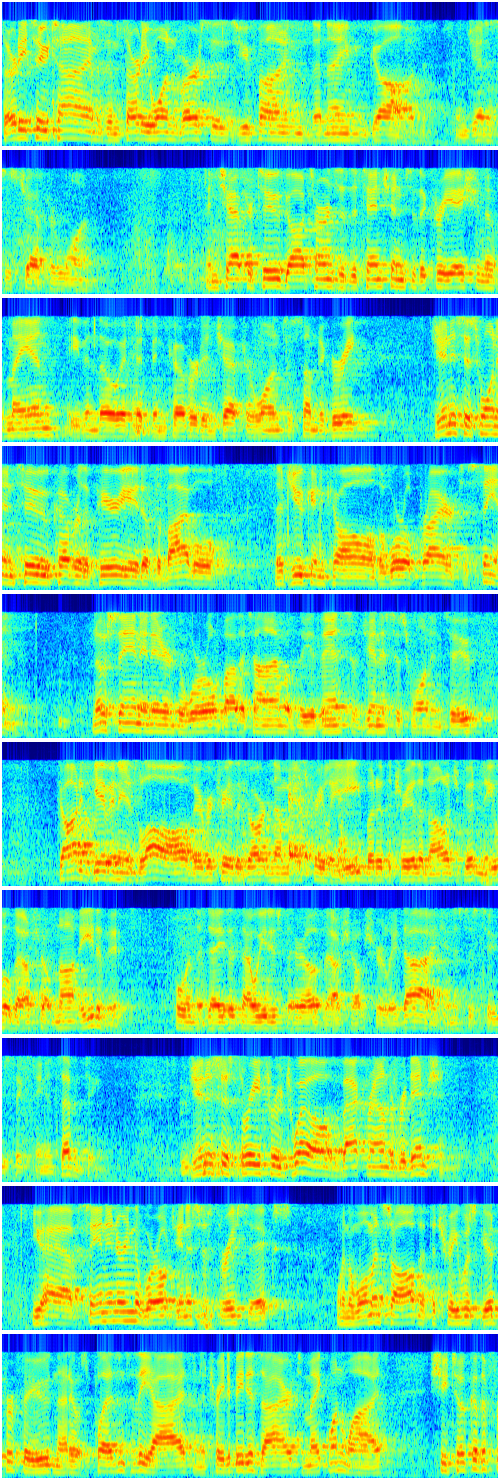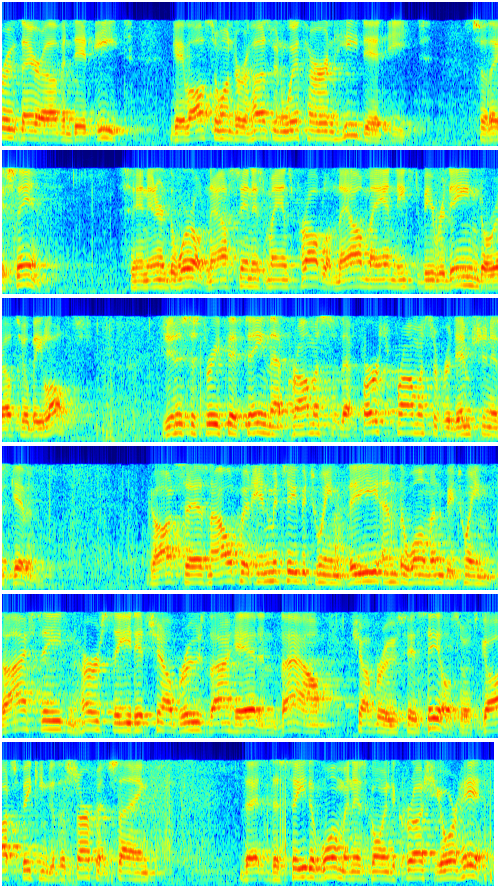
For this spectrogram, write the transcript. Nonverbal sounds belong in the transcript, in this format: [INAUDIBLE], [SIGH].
32 times in 31 verses you find the name God in Genesis chapter 1. In chapter 2, God turns his attention to the creation of man, even though it had been covered in chapter 1 to some degree. Genesis 1 and 2 cover the period of the Bible that you can call the world prior to sin. No sin had entered the world by the time of the events of Genesis 1 and 2. God had given his law of every tree of the garden thou mayest freely eat, but of the tree of the knowledge of good and evil thou shalt not eat of it. For in the day that thou eatest thereof thou shalt surely die. Genesis 2, 16 and 17. Genesis 3 through 12, background of redemption. You have sin entering the world, Genesis 3, 6. When the woman saw that the tree was good for food, and that it was pleasant to the eyes, and a tree to be desired to make one wise, she took of the fruit thereof and did eat, gave also unto her husband with her, and he did eat. So they sinned. Sin entered the world. Now sin is man's problem. Now man needs to be redeemed or else he'll be lost. Genesis 3:15 that promise that first promise of redemption is given. God says, "Now I will put enmity between thee and the woman, between thy seed and her seed, it shall bruise thy head and thou shalt bruise his heel." So it's God speaking to the serpent saying that the seed of woman is going to crush your head.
